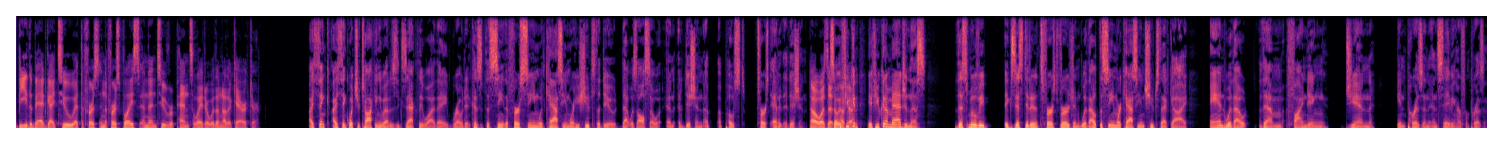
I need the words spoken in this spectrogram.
be the bad guy too at the first in the first place and then to repent later with another character. I think I think what you're talking about is exactly why they wrote it because the scene, the first scene with Cassian where he shoots the dude, that was also an addition, a, a post first edit edition. Oh, was it? So if you can if you can imagine this, this movie existed in its first version without the scene where Cassian shoots that guy, and without them finding Jyn in prison and saving her from prison.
